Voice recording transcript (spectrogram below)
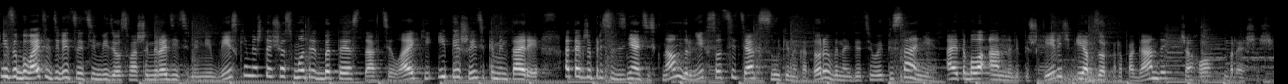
Не забывайте делиться этим видео с вашими родителями и близкими, что еще смотрит БТ, ставьте лайки и пишите комментарии, а также присоединяйтесь к нам в других соцсетях, ссылки на которые вы найдете в описании. А это была Анна Лепешкевич и обзор пропаганды Чаго Брешеш.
